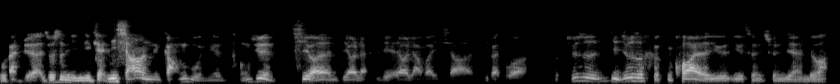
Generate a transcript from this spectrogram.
我感觉就是你你你想想，你港股，你腾讯七百跌到两跌到两百以下，一百多，就是也就是很很快的一个一个瞬瞬间，对吧？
